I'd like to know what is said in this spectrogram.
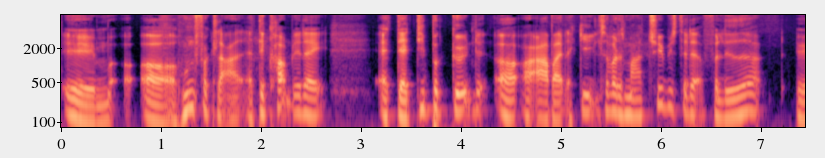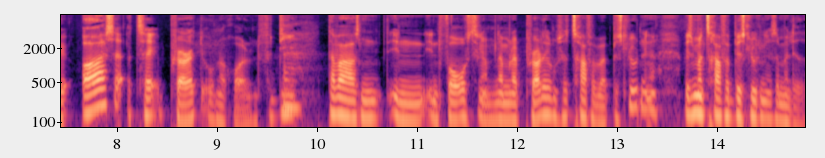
Øhm, og, og hun forklarede, at det kom lidt af, at da de begyndte at, at arbejde agilt, så var det meget typisk det der for ledere øh, også at tage product owner-rollen. Fordi Ja. ja. der var også en, en, en forestilling om, når man er product owner, så træffer man beslutninger. Hvis man træffer beslutninger, så er man leder.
